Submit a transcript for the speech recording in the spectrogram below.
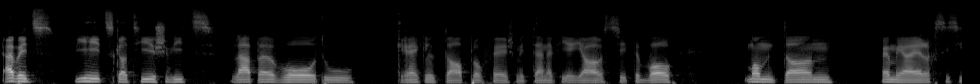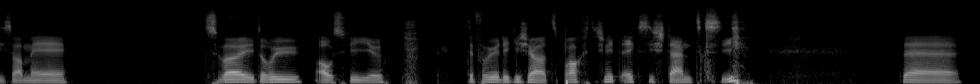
aber jetzt, wie jetzt gerade hier in der Schweiz, leben, wo du geregelten Ablauf hast mit diesen vier Jahreszeiten, wo momentan, wenn wir ehrlich sind, sind es mehr zwei, drei als vier. Der Frühling war ja jetzt praktisch nicht existent. Der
